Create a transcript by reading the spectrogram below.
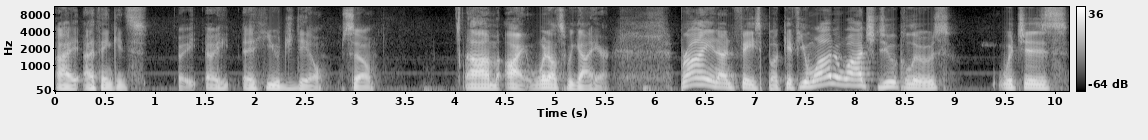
I I think it's a, a, a huge deal. So, um, all right, what else we got here? Brian on Facebook. If you want to watch Duke lose, which is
